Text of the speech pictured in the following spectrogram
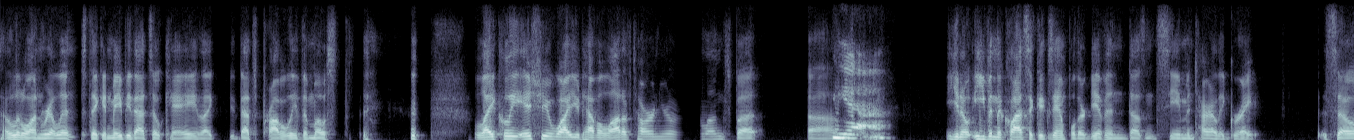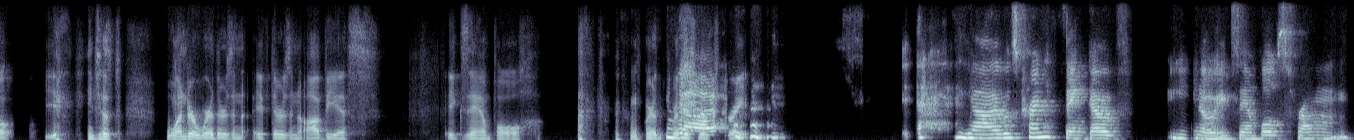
a little unrealistic and maybe that's okay like that's probably the most likely issue why you'd have a lot of tar in your lungs but um, yeah. you know even the classic example they're given doesn't seem entirely great. So you just wonder where there's an if there's an obvious example where, where yeah. this works great. Yeah i was trying to think of you know examples from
